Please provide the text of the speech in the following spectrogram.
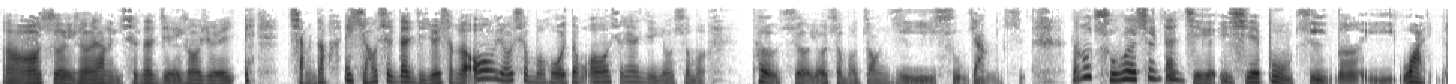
然后所以说让你圣诞节的时候就会，哎，想到，哎，想到圣诞节就会想到，哦，有什么活动？哦，圣诞节有什么？特色有什么装置艺术这样子？然后除了圣诞节的一些布置呢以外呢，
